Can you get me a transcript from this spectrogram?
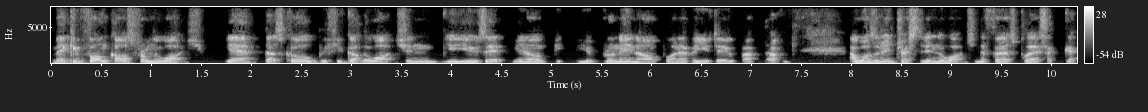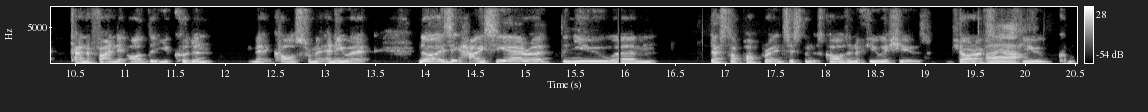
Making phone calls from the watch, yeah, that's cool. If you've got the watch and you use it, you know, you're running or whatever you do. But I, I wasn't interested in the watch in the first place. I, I kind of find it odd that you couldn't make calls from it anyway. No, is it High Sierra, the new um, desktop operating system that's causing a few issues? I'm sure I've seen ah. a few com-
